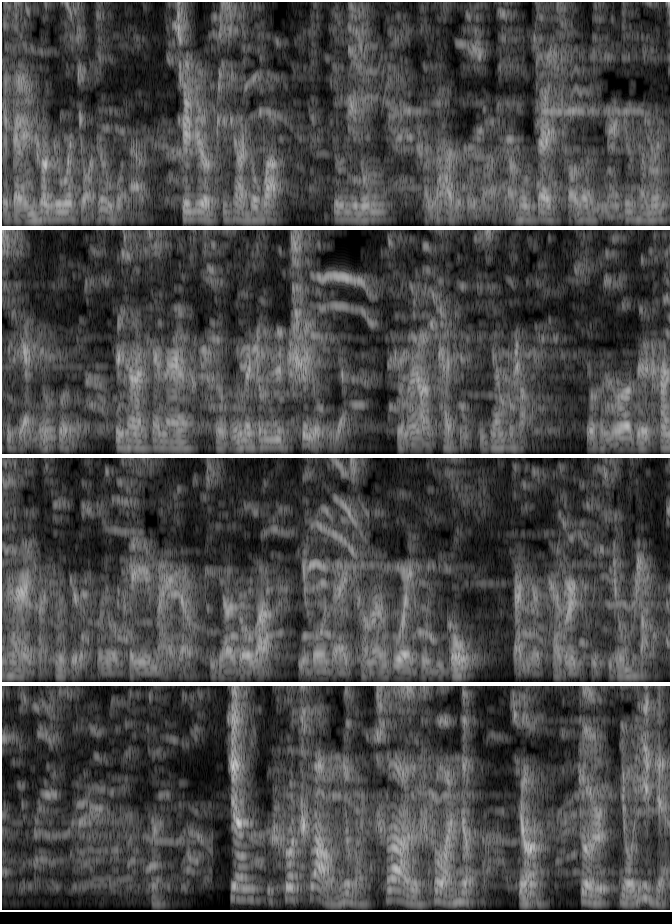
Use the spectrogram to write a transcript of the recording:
也等于说给我矫正过来了。其实就是郫县豆瓣，就是一种很辣的豆瓣，然后在调料里面经常能起点睛作用，就像现在很红的蒸鱼豉油一样，就能让菜品提鲜不少。有很多对川菜感兴趣的朋友可以买点郫县豆瓣，以后在炝完锅以后一勾，感觉菜味儿就会提升不少。对，既然说吃辣，我们就把吃辣的说完整吧。行，就是有一点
